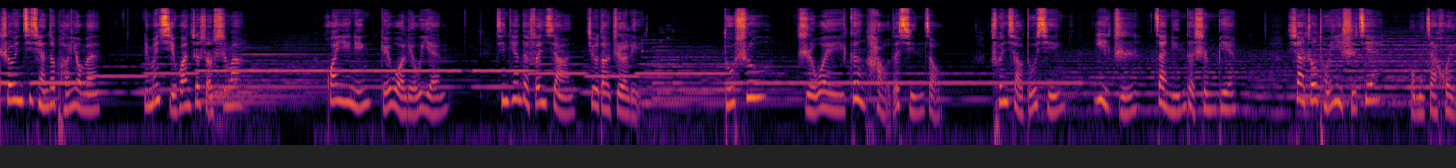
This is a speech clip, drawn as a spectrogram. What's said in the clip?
收音机前的朋友们，你们喜欢这首诗吗？欢迎您给我留言。今天的分享就到这里。读书只为更好的行走，春晓独行一直在您的身边。下周同一时间，我们再会。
